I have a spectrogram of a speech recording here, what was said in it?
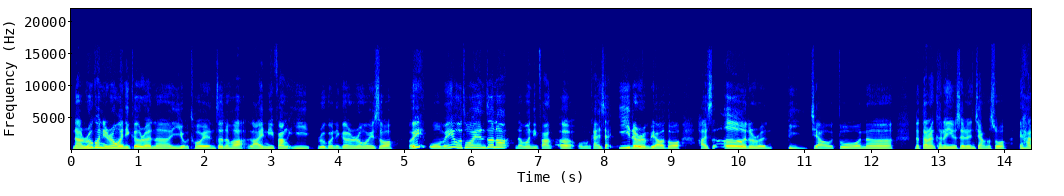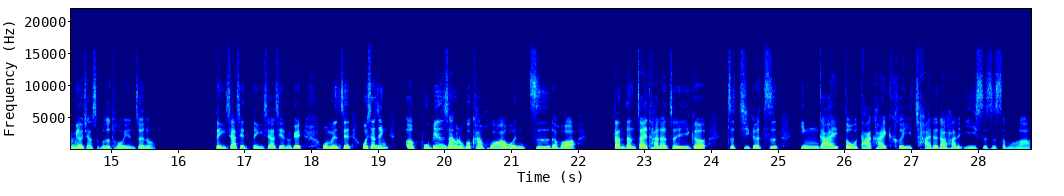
那如果你认为你个人呢有拖延症的话，来，你放一。如果你个人认为说，诶，我没有拖延症哦，那么你放二。我们看一下一的人比较多，还是二的人比较多呢？那当然，可能有些人讲说，诶，还没有讲什么是拖延症哦。等一下先，等一下先，OK。我们先，我相信，呃，普遍上如果看华文字的话。单单在他的这一个这几个字，应该都大概可以猜得到他的意思是什么啦。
